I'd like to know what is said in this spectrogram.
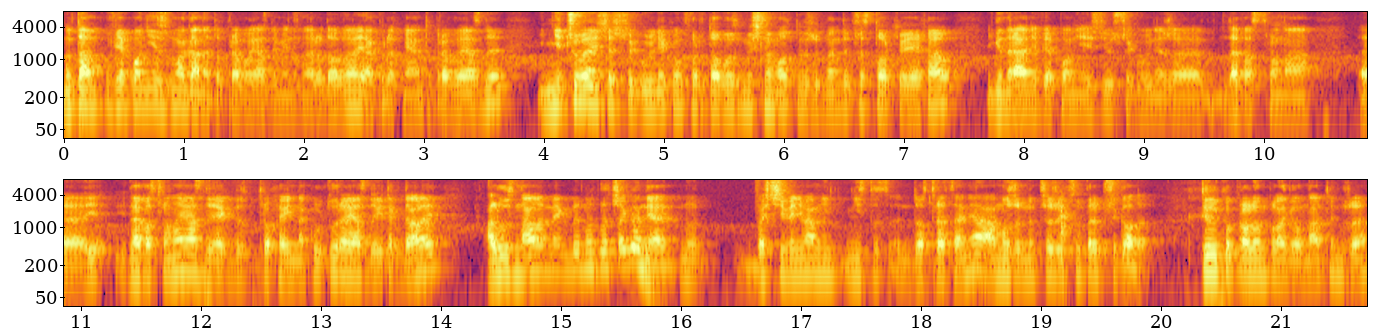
no tam w Japonii jest wymagane to prawo jazdy międzynarodowe, ja akurat miałem to prawo jazdy i nie czułem się szczególnie komfortowo z myślą o tym, że będę przez Tokio jechał i generalnie w Japonii jeździł, szczególnie, że lewa strona, e, lewa strona jazdy, jakby trochę inna kultura jazdy i tak dalej, ale uznałem jakby, no dlaczego nie? No, właściwie nie mam nic, do stracenia, a możemy przeżyć super przygodę. Tylko problem polegał na tym, że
